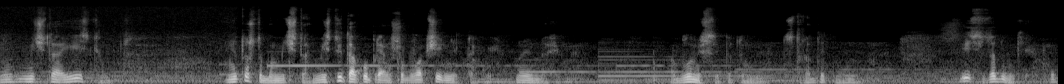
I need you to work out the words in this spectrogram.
Ну, мечта есть. Вот. Не то чтобы мечта. Мечты такой прям, чтобы вообще нет такой. Ну и нафиг. Обломишься потом страдать. Ну, есть задумки. Вот,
